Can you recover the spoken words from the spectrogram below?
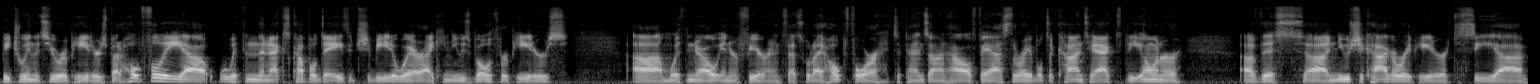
between the two repeaters. But hopefully, uh, within the next couple days, it should be to where I can use both repeaters um, with no interference. That's what I hope for. It depends on how fast they're able to contact the owner of this uh, new Chicago repeater to see uh,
